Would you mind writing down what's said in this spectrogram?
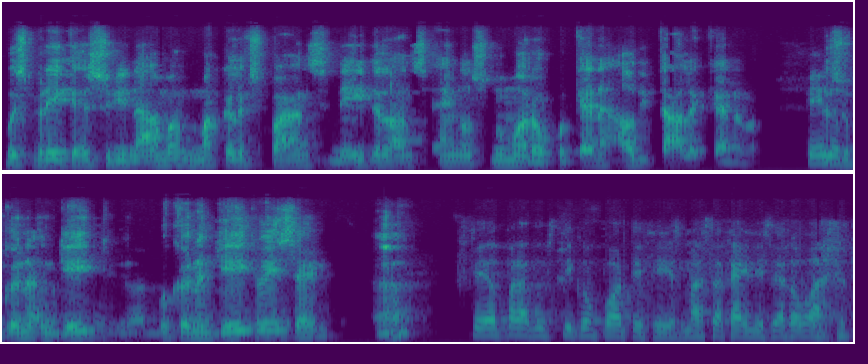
We spreken in Suriname makkelijk Spaans, Nederlands, Engels, noem maar op. We kennen al die talen kennen we. dus we kunnen, een gate, we kunnen een gateway zijn. Huh? Veel praat ook stiekem Portugees, maar ze ga je niet zeggen waar het...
